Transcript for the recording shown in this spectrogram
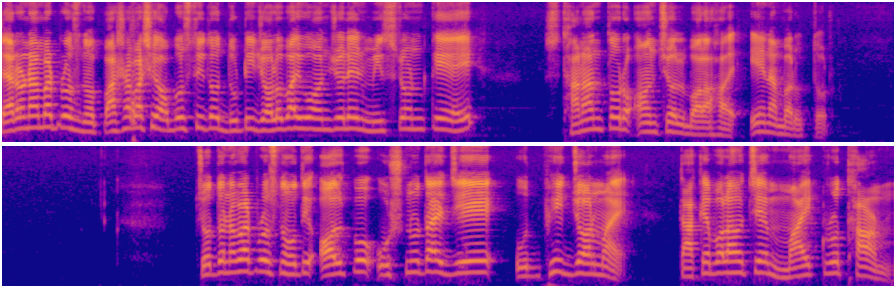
তেরো নাম্বার প্রশ্ন, পাশাপাশি অবস্থিত দুটি জলবায়ু অঞ্চলের মিশ্রণকে স্থানান্তর অঞ্চল বলা হয়। এ নাম্বার উত্তর। চোদ্দ নম্বর প্রশ্ন, অতি অল্প উষ্ণতায় যে উদ্ভিদ জন্মায়, তাকে বলা হচ্ছে মাইক্রোথার্ম।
